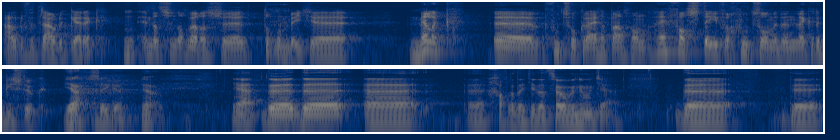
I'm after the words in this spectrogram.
oude vertrouwde kerk. Hm. En dat ze nog wel eens eh, toch een beetje melkvoedsel krijgen in plaats van hè, vast stevig voedsel met een lekkere biefstuk. Ja, zeker. Ja. Ja, de, de, eh, eh, grappig dat je dat zo benoemt, ja. De, de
